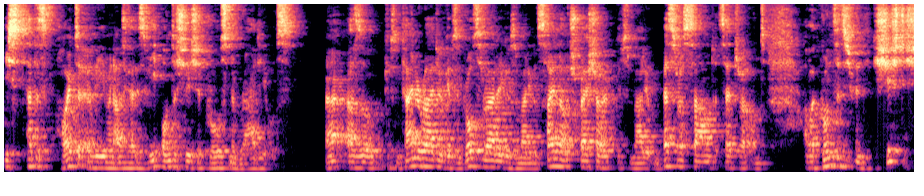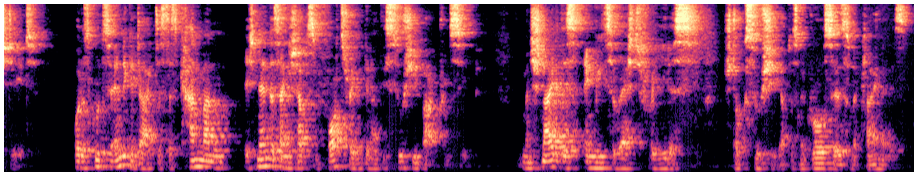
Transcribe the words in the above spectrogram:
ich hatte es heute irgendwie jemand gesagt, es ist wie unterschiedliche großen Radios. Ja, also gibt es ein kleines Radio, gibt es ein großes Radio, gibt es ein Radio mit zwei Lautsprecher, gibt es ein Radio mit besserer Sound etc. Und aber grundsätzlich, wenn die Geschichte steht oder es gut zu Ende gedacht ist, das kann man, ich nenne das eigentlich, ich habe es in Vorträgen genannt, die Sushi-Bar-Prinzip. Man schneidet es irgendwie zurecht für jedes Stück Sushi, ob das eine große ist oder eine kleine ist.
